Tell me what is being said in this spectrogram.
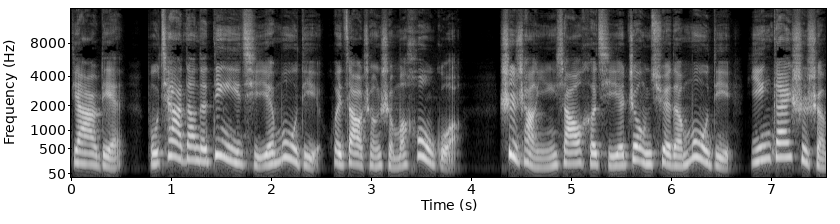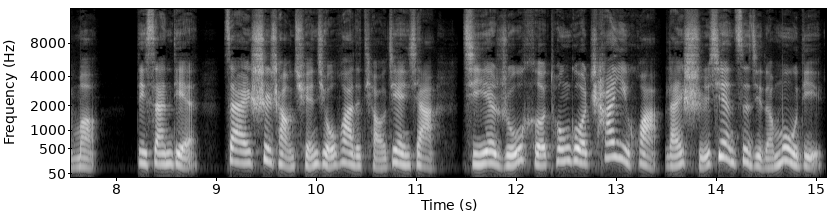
第二点，不恰当的定义企业目的会造成什么后果？市场营销和企业正确的目的应该是什么？第三点，在市场全球化的条件下，企业如何通过差异化来实现自己的目的？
